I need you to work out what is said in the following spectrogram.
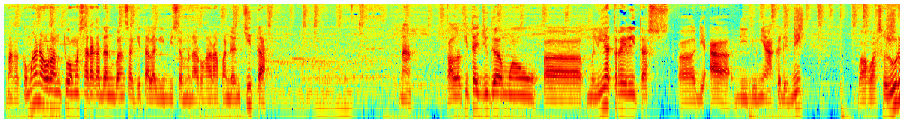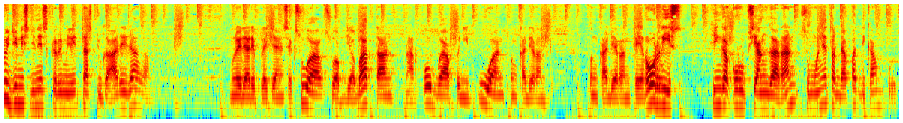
maka ke mana orang tua masyarakat dan bangsa kita lagi bisa menaruh harapan dan cita? Nah, kalau kita juga mau uh, melihat realitas uh, di, uh, di dunia akademik, bahwa seluruh jenis-jenis kriminalitas juga ada di dalam mulai dari pelecehan seksual, suap jabatan, narkoba, penipuan, pengkaderan pengkaderan teroris, hingga korupsi anggaran, semuanya terdapat di kampus.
